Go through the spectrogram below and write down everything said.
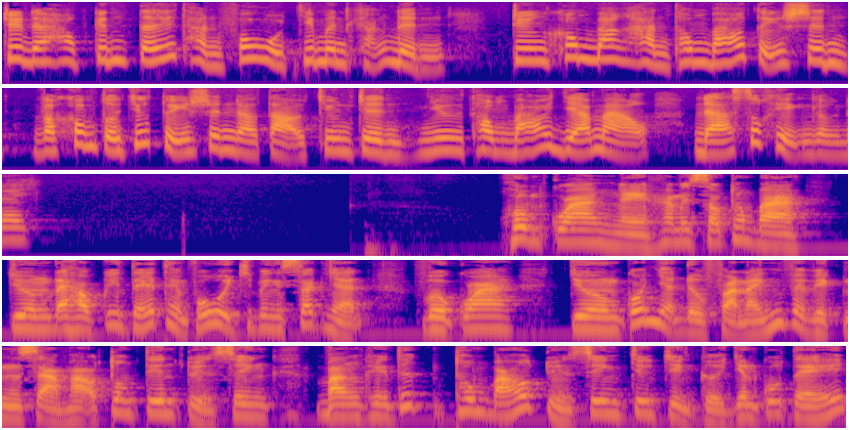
Trường Đại học Kinh tế Thành phố Hồ Chí Minh khẳng định, trường không ban hành thông báo tuyển sinh và không tổ chức tuyển sinh đào tạo chương trình như thông báo giả mạo đã xuất hiện gần đây. Hôm qua ngày 26 tháng 3, Trường Đại học Kinh tế Thành phố Hồ Chí Minh xác nhận vừa qua trường có nhận được phản ánh về việc giả mạo thông tin tuyển sinh bằng hình thức thông báo tuyển sinh chương trình cử nhân quốc tế,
